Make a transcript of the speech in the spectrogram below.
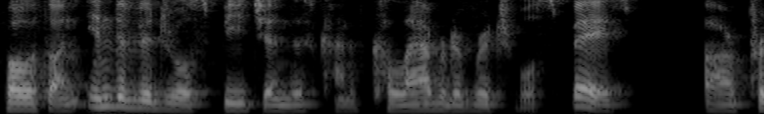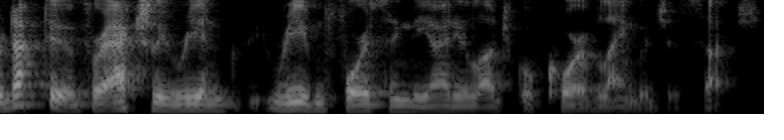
both on individual speech and this kind of collaborative ritual space, are productive for actually re- reinforcing the ideological core of language as such.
